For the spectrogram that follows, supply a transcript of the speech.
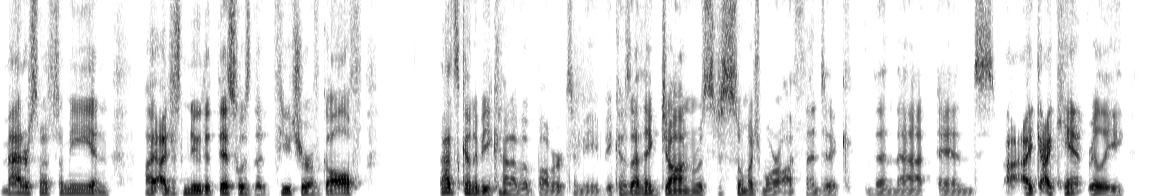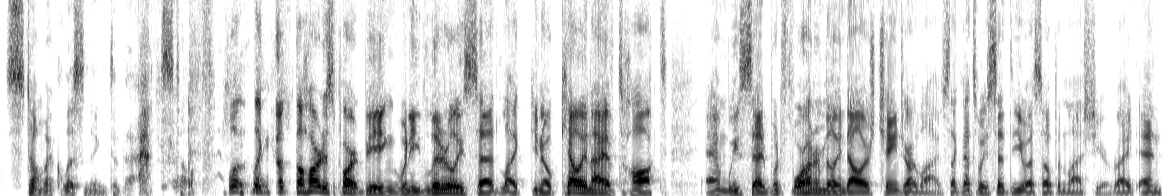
matters so much to me and I, I just knew that this was the future of golf that's going to be kind of a bummer to me because i think Jon was just so much more authentic than that and i i can't really stomach listening to that stuff Well, like the, the hardest part being when he literally said, like, you know, Kelley and I have talked and we said, would $400 million change our lives? Like, that's what he said at the US Open last year, right? And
